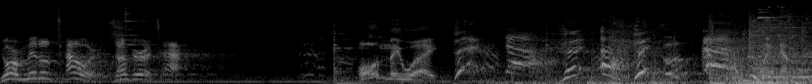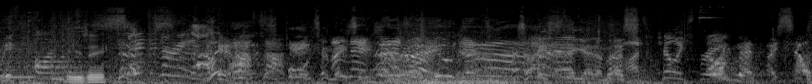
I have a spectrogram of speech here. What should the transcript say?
Your middle tower is under attack. On my way. Easy. Victory! Ultimate is Finish ready. you yet. Chase the enemies. On killing spree. I meant myself.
